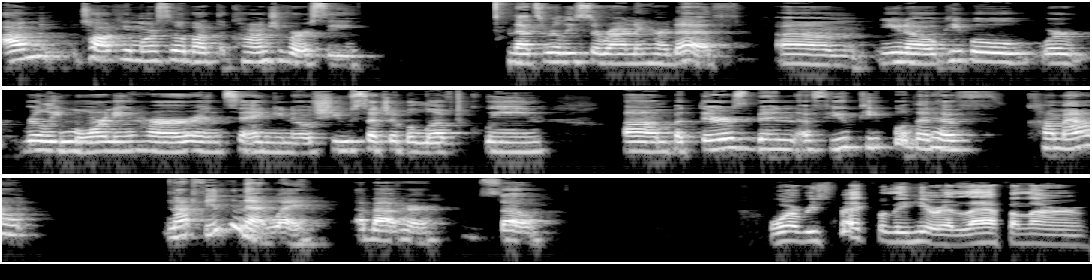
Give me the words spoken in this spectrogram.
I'm talking more so about the controversy that's really surrounding her death. Um, you know, people were really mourning her and saying, you know, she was such a beloved queen. Um, but there's been a few people that have come out not feeling that way about her. So Well, respectfully, here at Laugh and Learn,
